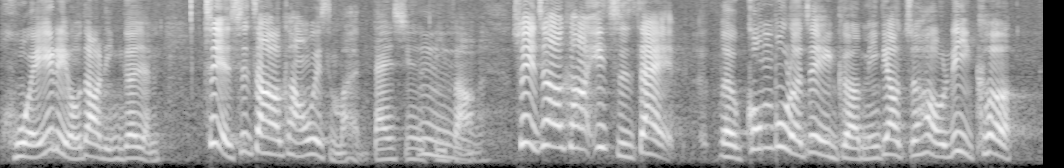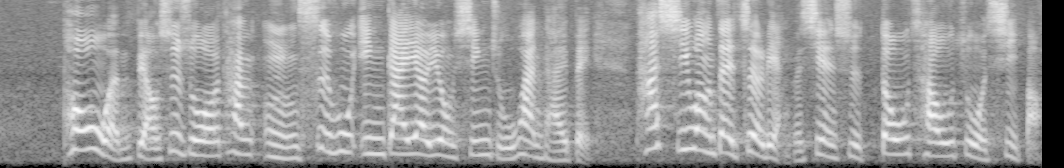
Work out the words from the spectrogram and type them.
回流到林根人，这也是赵少康为什么很担心的地方。所以赵少康一直在呃公布了这个民调之后，立刻剖文表示说，他嗯似乎应该要用新竹换台北，他希望在这两个县市都操作弃保。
